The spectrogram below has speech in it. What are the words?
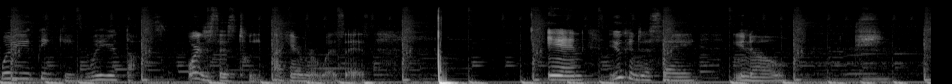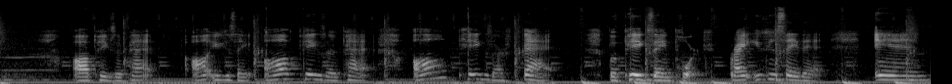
what are you thinking what are your thoughts or it just says tweet i can't remember what it says and you can just say you know, all pigs are fat. All you can say all pigs are fat. All pigs are fat, but pigs ain't pork, right? You can say that. And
